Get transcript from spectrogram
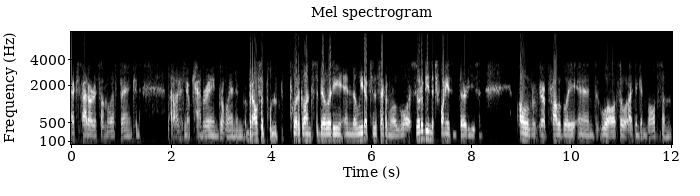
expat artists on the left bank and, uh, you know, cabaret in Berlin, and, but also pol- political instability and the lead up to the Second World War. So it'll be in the 20s and 30s and all over Europe probably, and will also, I think, involve some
